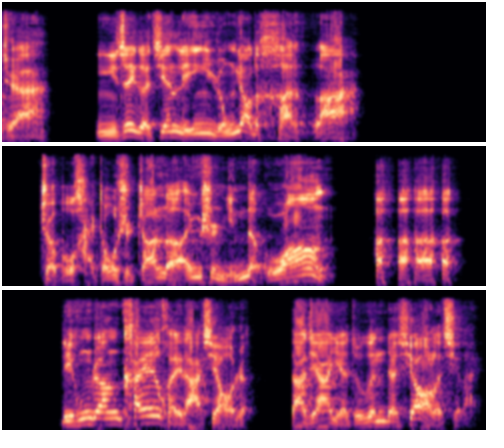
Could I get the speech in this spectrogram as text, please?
权。你这个奸陵荣耀的很了，这不还都是沾了恩师您的光？哈哈哈哈！李鸿章开怀大笑着，大家也都跟着笑了起来。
